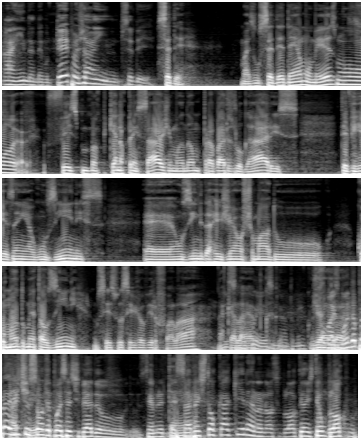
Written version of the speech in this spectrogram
Ainda demo tape ou já em CD? CD. Mas um CD demo mesmo, fez uma pequena prensagem, mandamos para vários lugares, teve resenha em alguns zines, é, um zine da região chamado Comando Metalzine, não sei se vocês já ouviram falar, naquela época. conheço, cara. Já Mas manda pra gente o som depois se você tiver do, Terminator Tem. Messiah pra gente tocar aqui, né, no nosso bloco. A gente tem um bloco...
